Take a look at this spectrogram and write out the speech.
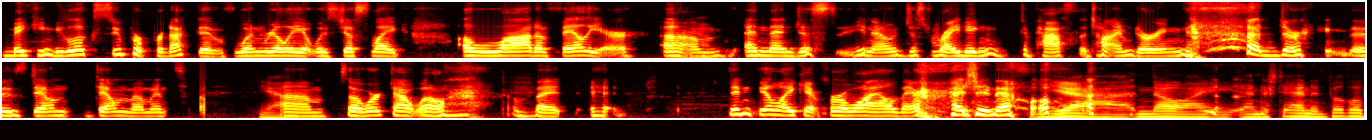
making me look super productive when really it was just like a lot of failure um and then just you know just writing to pass the time during during those down down moments Yeah. um so it worked out well but it didn't feel like it for a while there as you know yeah, no, I understand. And but the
